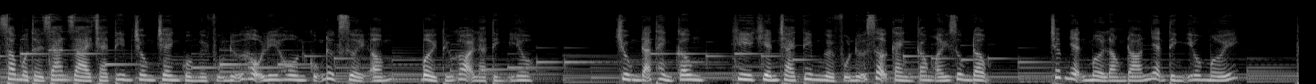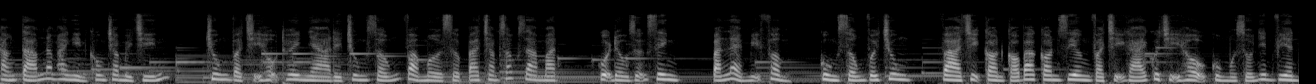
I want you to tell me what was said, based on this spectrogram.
sau một thời gian dài trái tim trông tranh của người phụ nữ hậu ly hôn cũng được sưởi ấm bởi thứ gọi là tình yêu. Trung đã thành công khi khiến trái tim người phụ nữ sợ cành cong ấy rung động, chấp nhận mở lòng đón nhận tình yêu mới. Tháng 8 năm 2019, Trung và chị Hậu thuê nhà để chung sống và mở spa chăm sóc da mặt, gội đầu dưỡng sinh, bán lẻ mỹ phẩm, cùng sống với Trung và chị còn có ba con riêng và chị gái của chị Hậu cùng một số nhân viên.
